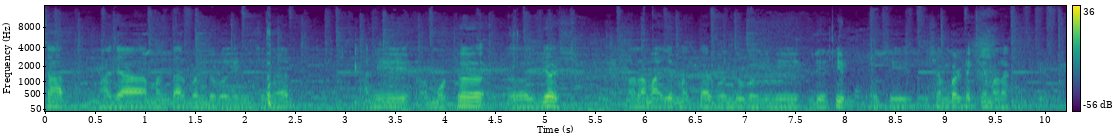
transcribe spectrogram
साथ माझ्या मतदार बंधू भगिनींची मिळत आणि मोठं यश मला माझे मतदार बंधू भगिनी देतील याची शंभर टक्के मला खात्री आहे.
